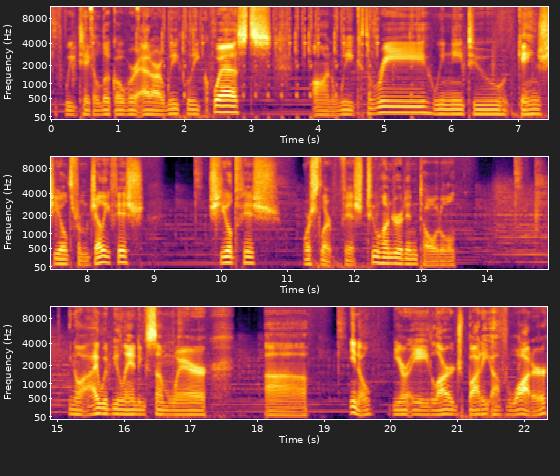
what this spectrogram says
If we take a look over at our weekly quests, on week three, we need to gain shields from jellyfish, shieldfish, or slurpfish, 200 in total. You know, I would be landing somewhere, uh, you know, near a large body of water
